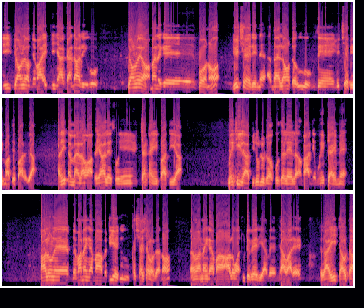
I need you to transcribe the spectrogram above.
ပြည်ပြောင်းလဲအောင်မြန်မာပြည်ပညာကဏ္ဍတွေကိုပြောင်းလဲအောင်အမှန်တကယ်ပေါ့နော်ရွေးချယ်တဲ့နဲ့အမှန်လောင်းတအူကိုဦးစင်းရွေးချယ်ပေးမှာဖြစ်ပါတယ်ဗျအဲ့ဒီအမှန်လောင်းကဘယ်ရလဲဆိုရင်ကြံ့ခိုင်ရေးပါတီက မိထီလာပြည်သူ့လွှတ်တော်ကိုယ်စားလှယ်လောင်းကနေဝင်ပြိုင်မဲ့အားလုံးလည်းမြန်မာနိုင်ငံမှာမတည့်ရတူခက်ရှားရှားပါဗျာနော်မြန်မာနိုင်ငံမှာအားလုံးကထုတပည့်တွေကပဲများပါတယ်ဒကာကြီးဒေါက်တာ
